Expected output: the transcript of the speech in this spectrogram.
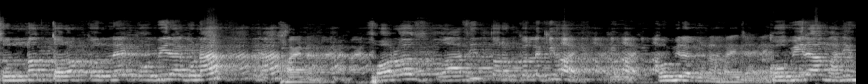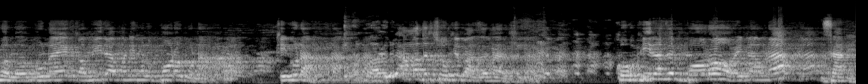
শূন্য তরক করলে কবিরা গুণা হয় না। ফরজ ওয়াজিব তরক করলে কি হয়? কবিরা গুণা হয়ে যায়। কবিরা মানে হলো গুনায় কবিরা মানে হলো বড় গুণা কি গুণা আমাদের চোখে বাজে না আর কি। কবিরা যে বড়, এটা আমরা জানি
